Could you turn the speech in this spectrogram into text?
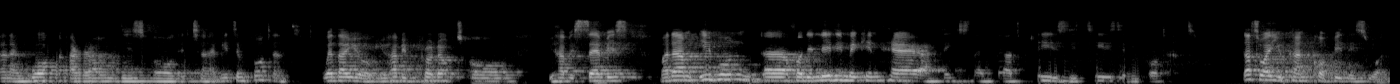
and I walk around this all the time. It's important, whether you you have a product or you have a service. Madam, even uh, for the lady making hair and things like that, please, it is important. That's why you can't copy this one.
